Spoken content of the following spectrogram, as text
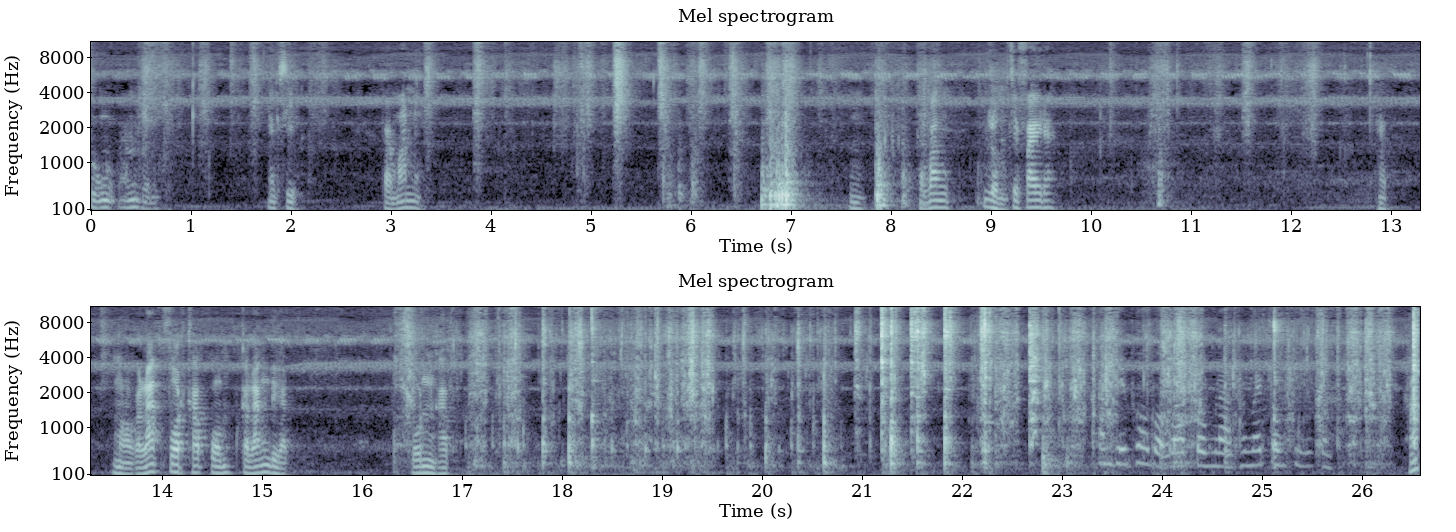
สูงอันไม่เห็นแม็กซี่ประ มาณนี้อืมระวังหล่มจะไฟนะครับหมอกำลังฟดครับผมกำลังเดือดคนครับอันที่พ่อบอกว่าต้มแล้วทำไมต้มอีกอะฮะ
